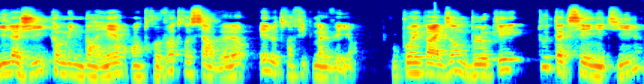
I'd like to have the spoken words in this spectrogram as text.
il agit comme une barrière entre votre serveur et le trafic malveillant. Vous pouvez par exemple bloquer tout accès inutile,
